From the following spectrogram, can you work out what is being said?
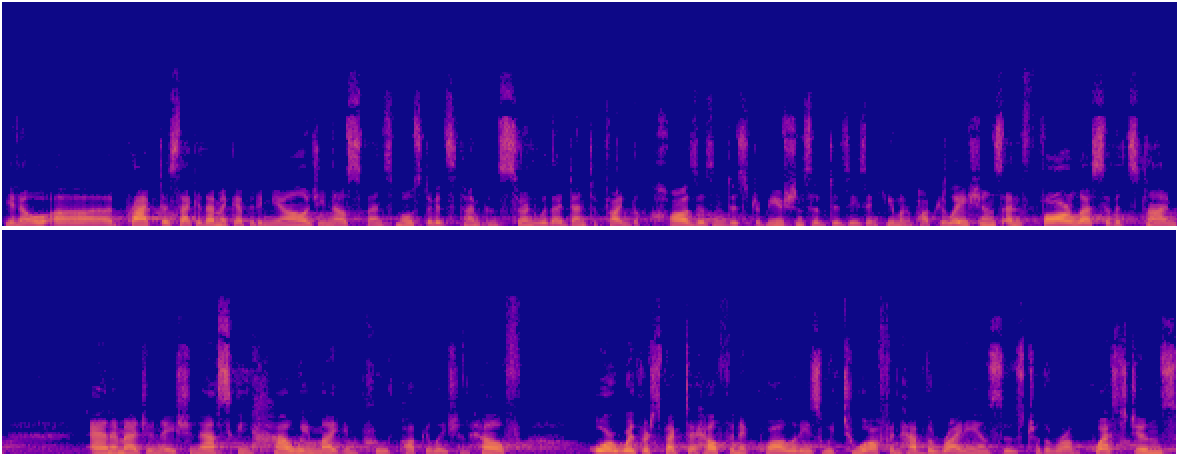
you know, uh, practice academic epidemiology now spends most of its time concerned with identifying the causes and distributions of disease in human populations, and far less of its time and imagination asking how we might improve population health. Or with respect to health inequalities, we too often have the right answers to the wrong questions,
